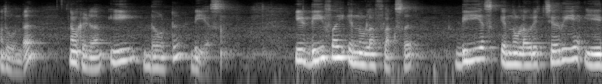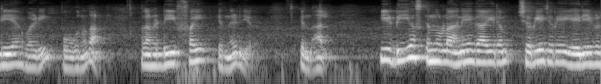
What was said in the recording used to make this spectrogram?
അതുകൊണ്ട് നമുക്ക് എഴുതാം E dot D S E D phi എന്നുള്ള ഫ്ലക്സ് ഡി എസ് എന്നുള്ള ഒരു ചെറിയ ഏരിയ വഴി പോകുന്നതാണ്. അതാണ് ഡി ഫൈ എന്ന് എഴുതിയത്. എന്നാൽ ഈ ഡി എസ് എന്നുള്ള അനേകായിരം ചെറിയ ചെറിയ ഏരിയകൾ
